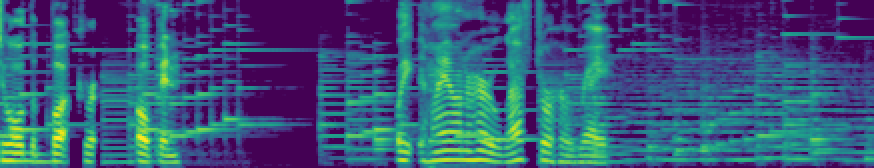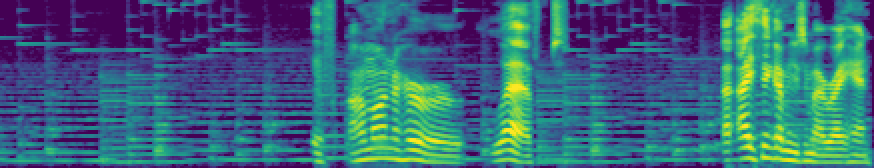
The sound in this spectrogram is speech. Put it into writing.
to hold the book open. Wait, am I on her left or her right? If I'm on her left, I, I think I'm using my right hand.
